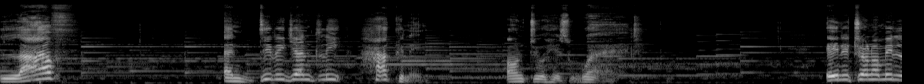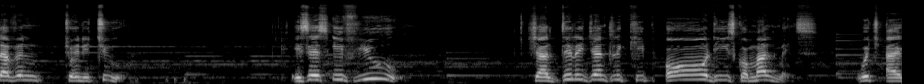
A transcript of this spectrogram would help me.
love and diligently hearkening unto his word. In Deuteronomy 11 22, it says, If you shall diligently keep all these commandments which I,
